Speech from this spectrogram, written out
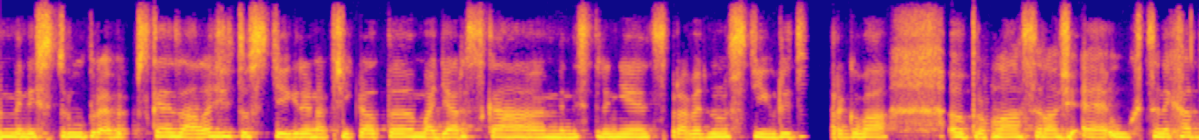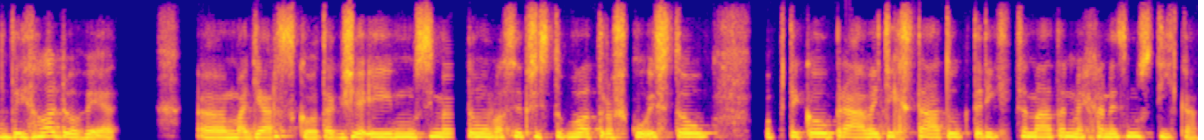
ministrů pro evropské záležitosti, kde například maďarská ministrině spravedlnosti Judith Vargová prohlásila, že EU chce nechat vyhladovět Maďarsko, takže i musíme k tomu vlastně přistupovat trošku i s tou optikou právě těch států, kterých se má ten mechanismus týkat.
